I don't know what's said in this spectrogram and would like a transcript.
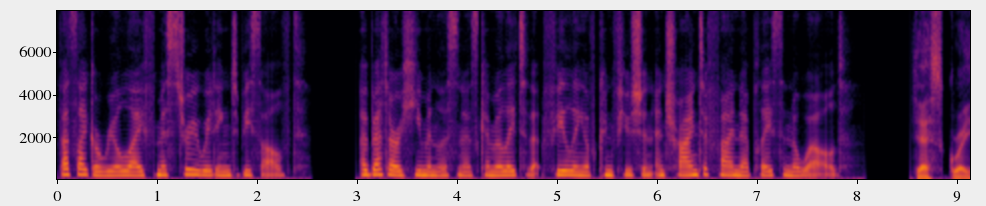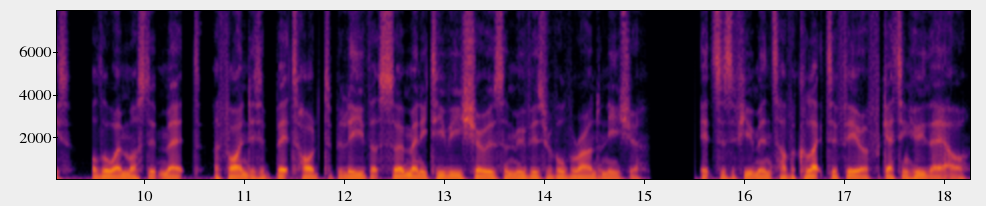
That's like a real life mystery waiting to be solved. I bet our human listeners can relate to that feeling of confusion and trying to find their place in the world. Yes, Grace. Although I must admit, I find it a bit hard to believe that so many TV shows and movies revolve around amnesia. It's as if humans have a collective fear of forgetting who they are.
